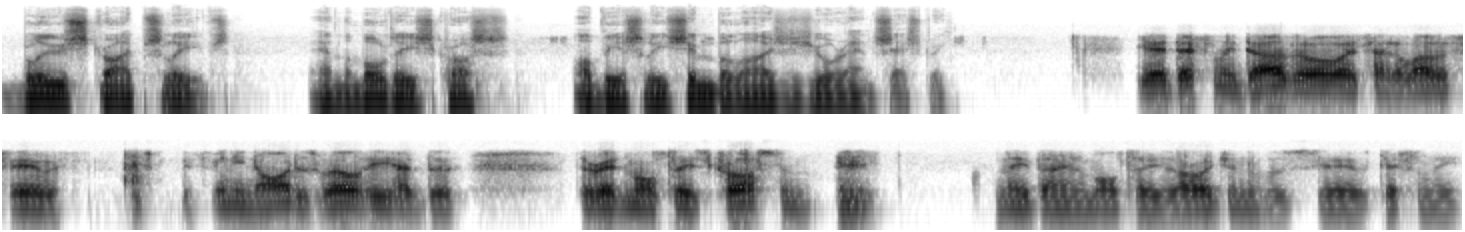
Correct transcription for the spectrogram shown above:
blue stripe sleeves, and the Maltese cross obviously symbolises your ancestry. Yeah, it definitely does. I always had a love affair with with, Vinny Knight as well. He had the the red Maltese cross, and me being a Maltese origin, it was yeah, it was definitely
